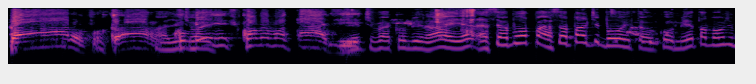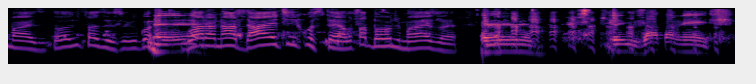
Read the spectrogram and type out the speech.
Claro, pô, claro. A gente Comer vai... a gente come à vontade. A gente vai combinar. Ah, essa é a boa, essa é a parte boa, então. Comer tá bom demais. Então a gente faz isso. É. Guaraná Diet e costela. Tá bom demais, velho. É, exatamente.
